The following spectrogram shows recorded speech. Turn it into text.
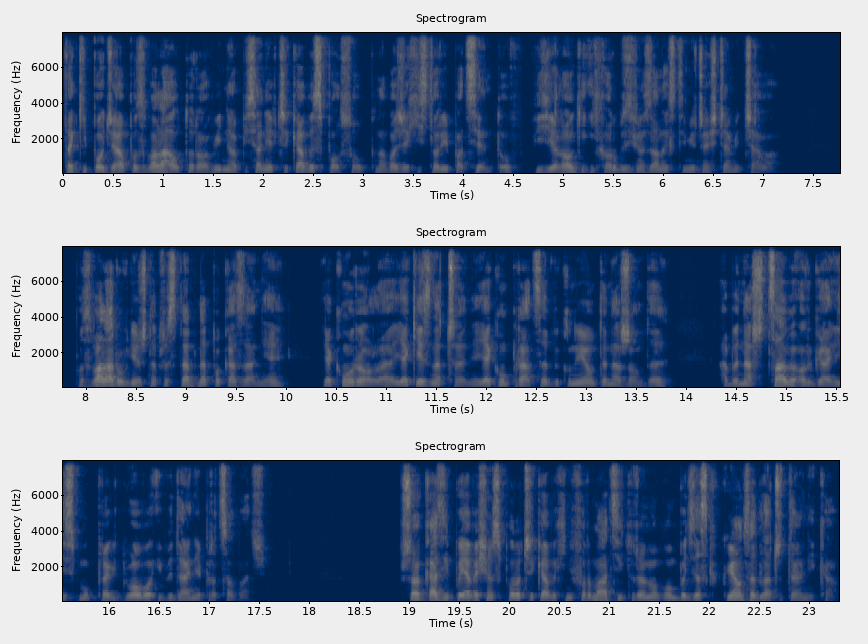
Taki podział pozwala autorowi na opisanie w ciekawy sposób, na bazie historii pacjentów, fizjologii i chorób związanych z tymi częściami ciała. Pozwala również na przystępne pokazanie, jaką rolę, jakie znaczenie, jaką pracę wykonują te narządy, aby nasz cały organizm mógł prawidłowo i wydajnie pracować. Przy okazji pojawia się sporo ciekawych informacji, które mogą być zaskakujące dla czytelnika.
